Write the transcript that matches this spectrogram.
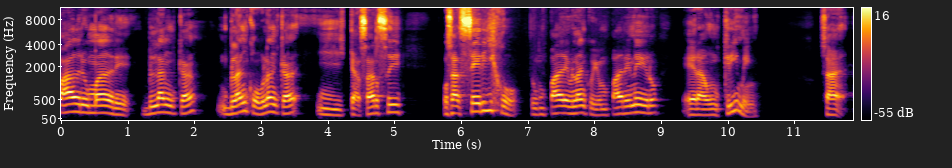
padre o madre blanca, blanco o blanca y casarse, o sea, ser hijo de un padre blanco y un padre negro era un crimen. O sea,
